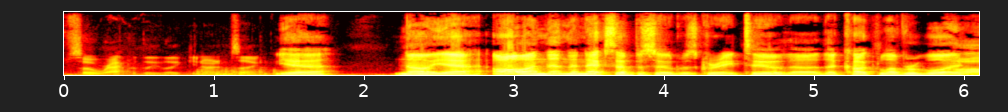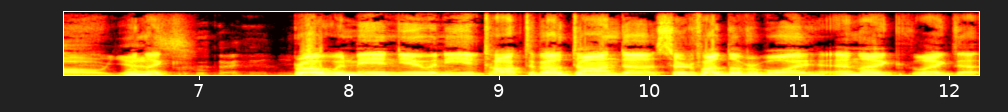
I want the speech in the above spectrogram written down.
so rapidly. Like you know what I'm saying. yeah. No, yeah. Oh, and then the next episode was great too. The the cuck lover boy. Oh yes. When, like, Bro, when me and you and Eve talked about Donda, certified lover boy, and like like uh,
